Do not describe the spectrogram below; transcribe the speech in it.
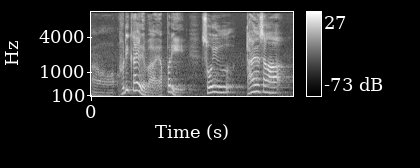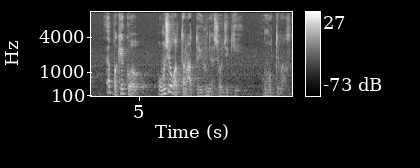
あの振り返ればやっぱりそういう大変さがやっぱ結構面白かったなというふうには正直思ってます。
